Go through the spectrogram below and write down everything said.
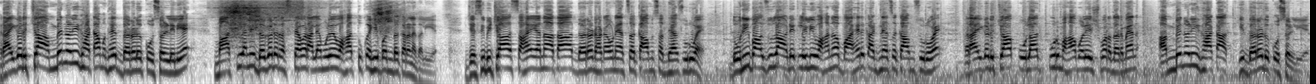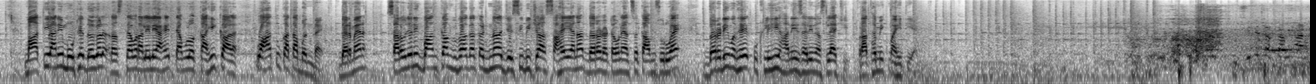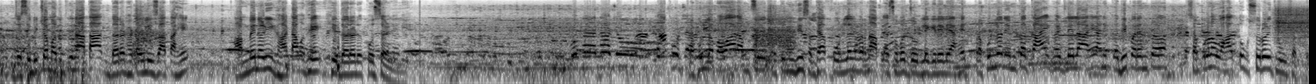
रायगडच्या आंबेनळी घाटामध्ये दरड कोसळलेली आहे. माती आणि दगड रस्त्यावर आल्यामुळे वाहतूकही बंद करण्यात आली आहे. जेसीबीच्या सहाय्यानं आता दरड हटवण्याचं काम सध्या सुरू आहे. दोन्ही बाजूला अडकलेली वाहनं बाहेर काढण्याचं काम सुरू आहे. रायगडच्या पोलादपूर महाबळेश्वर दरम्यान आंबेनळी घाटात ही दरड कोसळली आहे. माती आणि मोठे दगड रस्त्यावर आलेले आहेत. त्यामुळे काही काळ वाहतूक आता बंद आहे. दरम्यान सार्वजनिक बांधकाम विभागाकडनं जेसीबीच्या सहाय्यानं दरड हटवण्याचं काम सुरू आहे. दरडीमध्ये कुठलीही हानी झाली नसल्याची प्राथमिक माहिती आहे. जेसीबीच्या मदतीनं आता दरड हटवली जात आहे. आंबेनळी घाटामध्ये ही दरड कोसळलेली आहे. प्रफुल्ल पवार आमचे प्रतिनिधी सध्या फोनलाईनवरनं आपल्यासोबत जोडले गेलेले आहेत. प्रफुल्ल नेमकं काय घडलेलं आहे आणि कधीपर्यंत संपूर्ण वाहतूक सुरळीत होऊ शकते?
